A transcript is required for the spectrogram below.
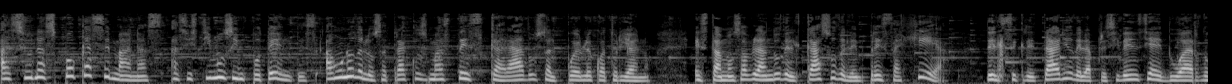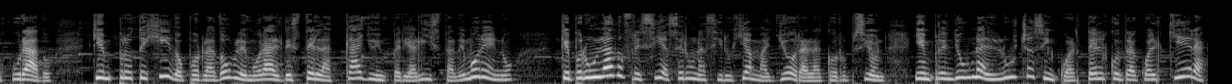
Hace unas pocas semanas asistimos impotentes a uno de los atracos más descarados al pueblo ecuatoriano. Estamos hablando del caso de la empresa GEA, del secretario de la presidencia Eduardo Jurado, quien protegido por la doble moral de este lacayo imperialista de Moreno, que por un lado ofrecía hacer una cirugía mayor a la corrupción y emprendió una lucha sin cuartel contra cualquiera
